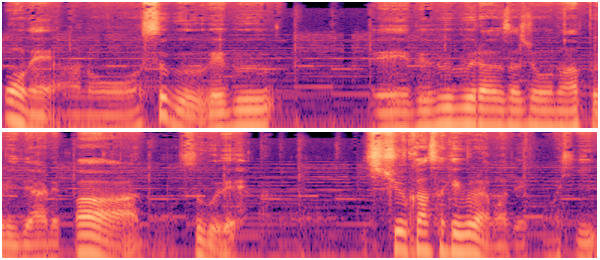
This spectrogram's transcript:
もうね、あの、すぐ Web えー、ウェブブラウザ上のアプリであれば、あの、すぐで、あの、1週間先ぐらいまでこの日、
